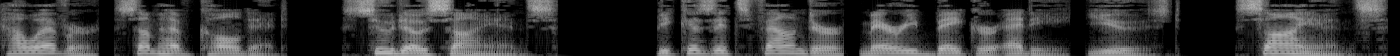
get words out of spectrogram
However, some have called it pseudoscience because its founder, Mary Baker Eddy, used science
